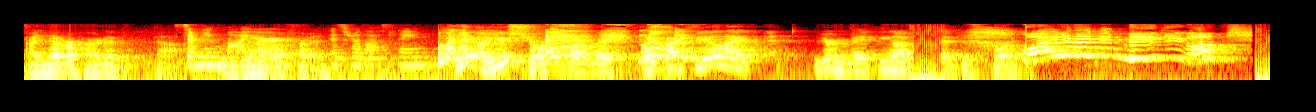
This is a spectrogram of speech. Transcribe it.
I never heard of that. Stephanie You Meyer have a friend. is her last name. Hey, are you sure about this? No, Like, I I- feel like you're making up at this point. Why would I be making up shit?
